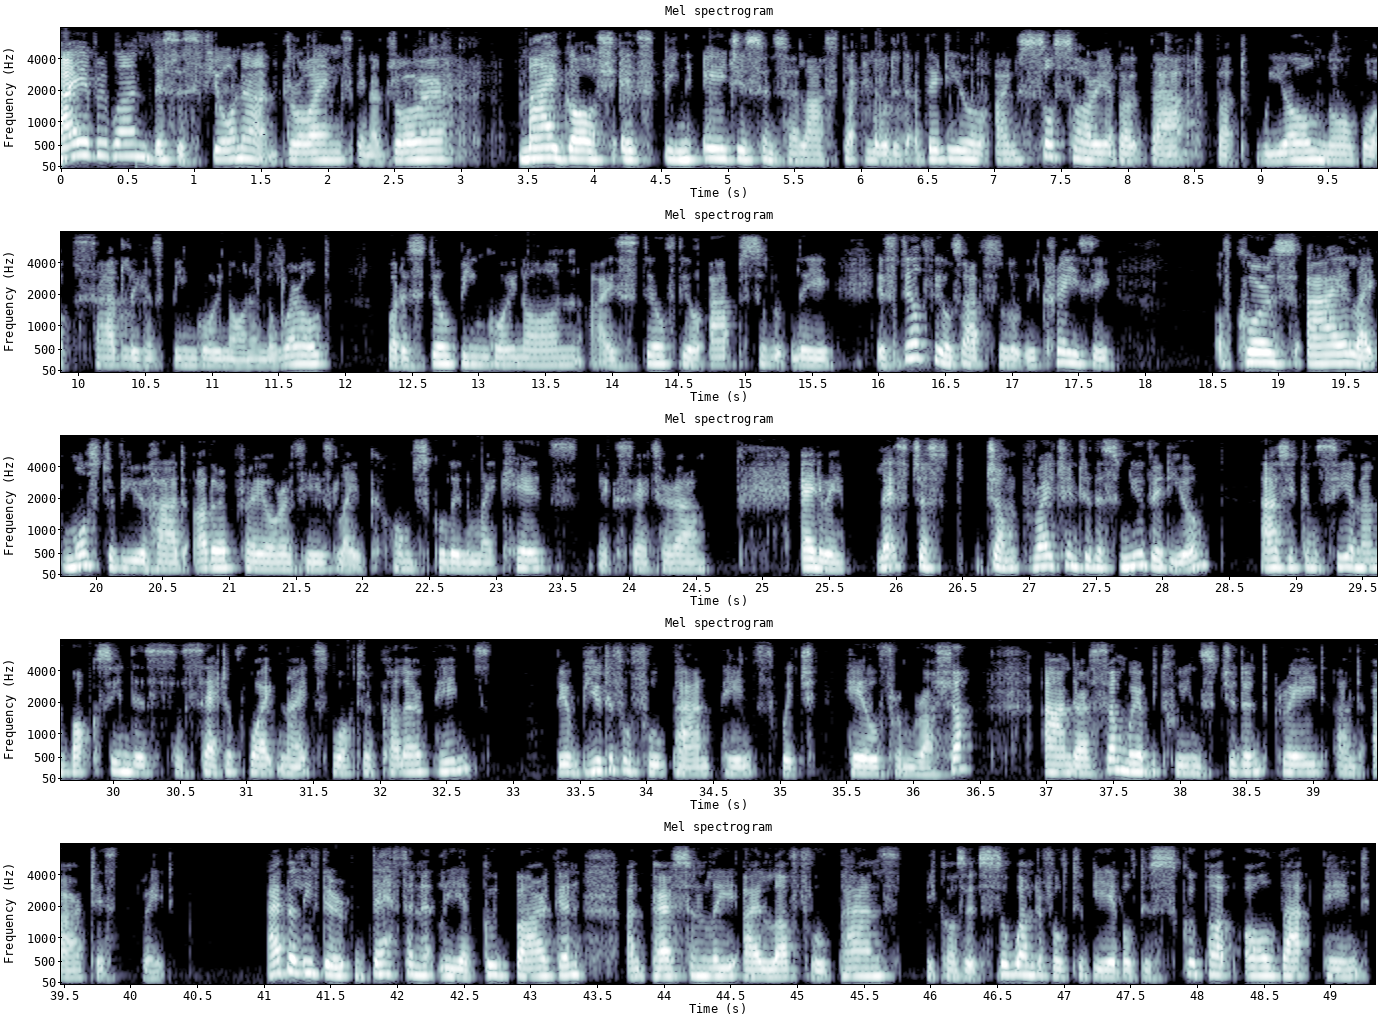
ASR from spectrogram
Hi everyone, this is Fiona at Drawings in a Drawer. My gosh, it's been ages since I last uploaded a video. I'm so sorry about that, but we all know what sadly has been going on in the world, what has still been going on. I still feel absolutely, it still feels absolutely crazy. Of course, I, like most of you, had other priorities like homeschooling my kids, etc. Anyway, let's just jump right into this new video as you can see, I'm unboxing this set of White Nights watercolour paints. They're beautiful full pan paints which hail from Russia and are somewhere between student grade and artist grade. I believe they're definitely a good bargain and personally I love full pans because it's so wonderful to be able to scoop up all that paint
